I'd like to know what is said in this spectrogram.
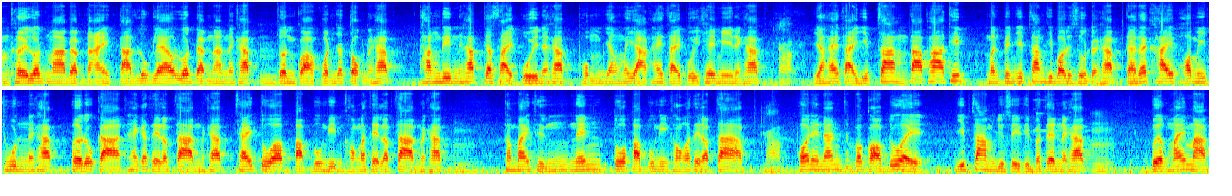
ำเคยลดมาแบบไหนตัดลูกแล้วลดแบบนั้นนะครับอืมจนกว่าฝนจะตกนะครับ ทางดินนะครับจะใส่ปุ๋ยนะครับ ผมยังไม่อยากให้ใส่ปุ๋ยเคมีนะครับ ครับ อยากให้ใส่ยิบซ้ำตาผ้าทิศมันเป็นยิบซ้ำที่บริสุทธิ์นะครับ แต่ถ้าใครพอมีทุนนะครับ เปิดโอกาสให้เกษตรรับทราบนะครับ ใช้ตัวปรับปรุงดินของเกษตรรับทราบนะครับอืมทำไมถึงเน้นตัวปรับปรุงดินของเกษตรรับทราบ ครับ เพราะในนั้นจะประกอบด้วยยิบซ้ำอยู่ 40%นะครับ อืม เปลือกไม้หมัก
